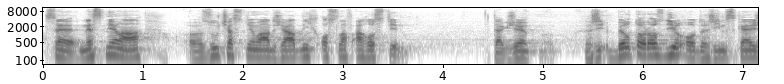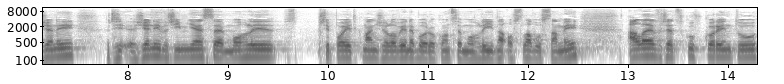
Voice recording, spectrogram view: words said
se nesměla eh, zúčastňovat žádných oslav a hostin. Takže byl to rozdíl od římské ženy. Ženy v Římě se mohly připojit k manželovi nebo dokonce mohly jít na oslavu sami, ale v Řecku, v Korintu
